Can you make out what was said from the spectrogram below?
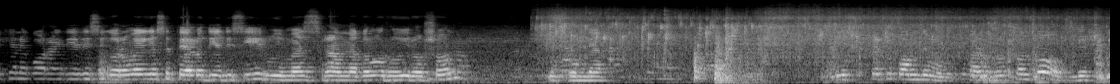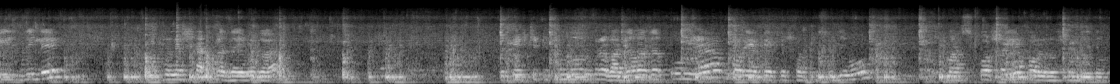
এখানে কড়াই দিয়ে দিছি, গরম হয়ে গেছে, তেলও দিয়ে দিছি, রুই মাছ রান্না করব, রুই রসুন। একটু কম দেবো, কারণ রসুন তো বেশি পিস দিলে রসুনের স্বাদটা যাইবে গা। একটু সুন্দর করে ভাজা ভাজা করলে পরে একে একে সব কিছু দেবো। মাছ কষাইয়ে পরে রসুন দিয়ে দেবো।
